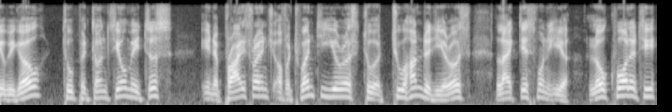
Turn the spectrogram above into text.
Here we go, two potentiometers in a price range of a 20 euros to a 200 euros like this one here. Low quality,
